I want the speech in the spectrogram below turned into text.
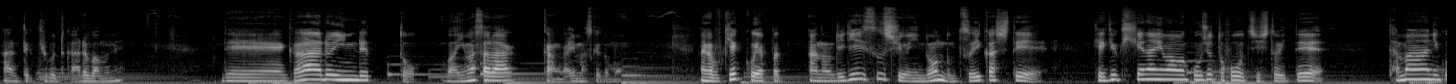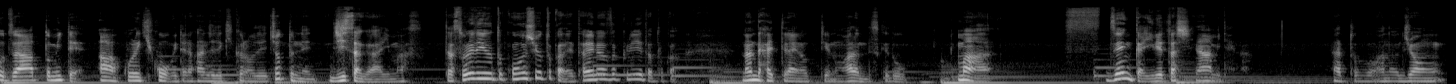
ある曲っていうかアルバムね。で「ガール・イン・レッド」は今更感がありますけどもなんか結構やっぱあのリリース集にどんどん追加して結局聴けないままこうちょっと放置しといてたまにこうざーっと見てああこれ聴こうみたいな感じで聞くのでちょっとね時差があります。だそれで言うと今週とかねタイラー・ザ・クリエイターとかなんで入ってないのっていうのもあるんですけどまあ前回入れたしなみたいな。あとあのジョン・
